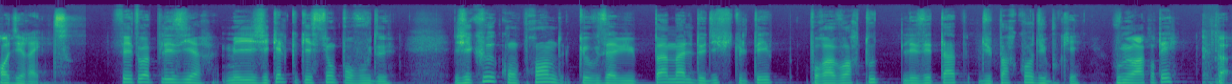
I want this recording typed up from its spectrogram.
en direct. Fais-toi plaisir, mais j'ai quelques questions pour vous deux. J'ai cru comprendre que vous avez eu pas mal de difficultés pour avoir toutes les étapes du parcours du bouquet. Vous me racontez? Bah,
